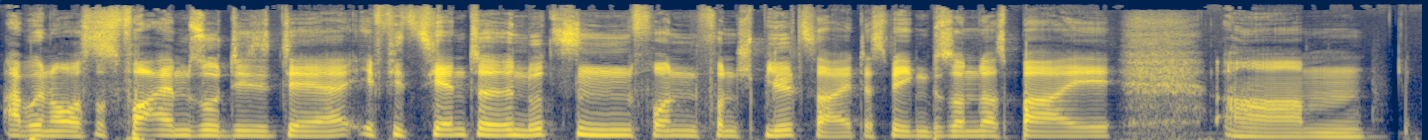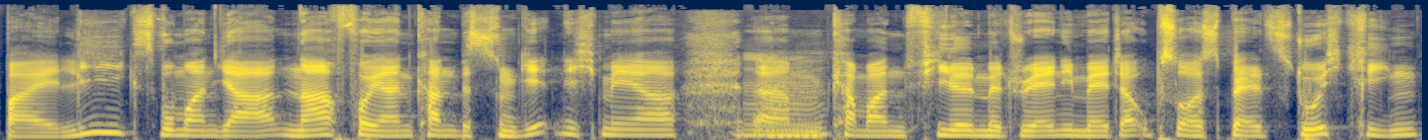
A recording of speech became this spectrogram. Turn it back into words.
aber genau, es ist vor allem so die, der effiziente Nutzen von, von Spielzeit, deswegen besonders bei ähm, bei Leaks, wo man ja nachfeuern kann bis zum geht nicht mehr, ähm, kann man viel mit Reanimator Ups All Spells durchkriegen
